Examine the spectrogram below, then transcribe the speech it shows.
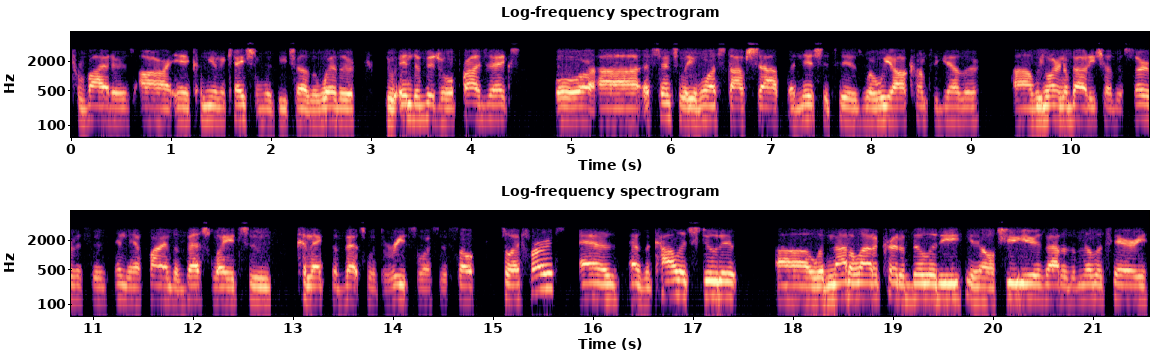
providers are in communication with each other, whether through individual projects or uh, essentially one-stop shop initiatives where we all come together, uh, we learn about each other's services, and then find the best way to connect the vets with the resources. So, so at first, as as a college student uh, with not a lot of credibility, you know, a few years out of the military,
